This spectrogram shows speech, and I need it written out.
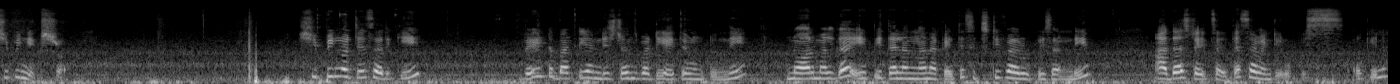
shipping extra. Shipping వచ్చేసరికి వెయిట్ బట్టి అండ్ డిస్టెన్స్ బట్టి అయితే ఉంటుంది. నార్మల్గా ఏపీ తెలంగాణకైతే సిక్స్టీ ఫైవ్ రూపీస్ అండి. అదర్ స్టేట్స్ అయితే సెవెంటీ రూపీస్ ఓకేనా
